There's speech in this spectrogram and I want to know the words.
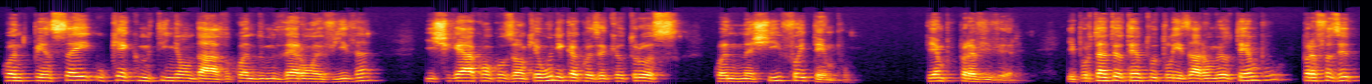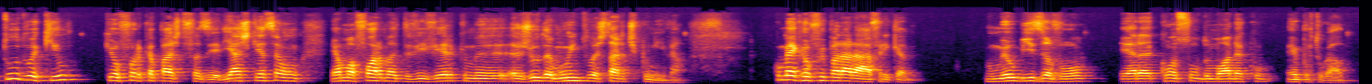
quando pensei o que é que me tinham dado quando me deram a vida e cheguei à conclusão que a única coisa que eu trouxe quando nasci foi tempo. Tempo para viver. E, portanto, eu tento utilizar o meu tempo para fazer tudo aquilo que eu for capaz de fazer. E acho que essa é, um, é uma forma de viver que me ajuda muito a estar disponível. Como é que eu fui parar à África? O meu bisavô era cônsul do Mónaco em Portugal.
